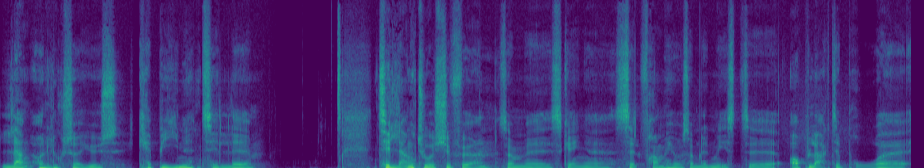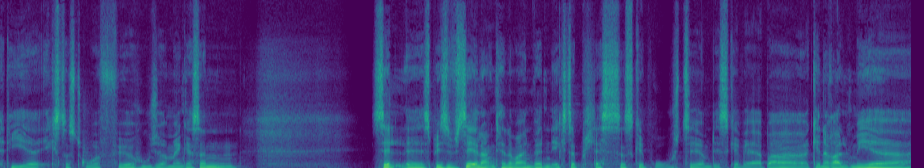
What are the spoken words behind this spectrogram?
lang og luksuriøs kabine til, øh, til langturschaufføren, som øh, Scania selv fremhæver som den mest øh, oplagte bruger af de her ekstra store førerhuse, og man kan sådan selv øh, specificere langt hen ad vejen, hvad den ekstra plads så skal bruges til, om det skal være bare generelt mere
